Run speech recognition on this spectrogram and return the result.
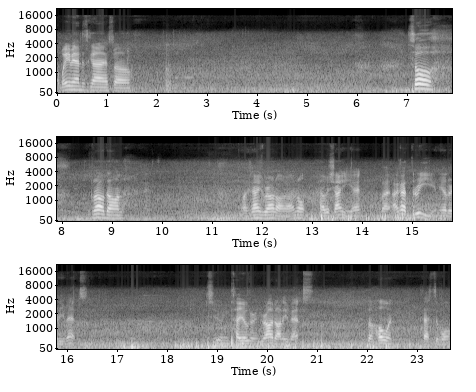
I'm waving at this guy, so So, Groudon. My shiny Groudon. I don't have a shiny yet, but I got three in the other events. Two in Kyogre and Groudon events, the Hoenn Festival,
